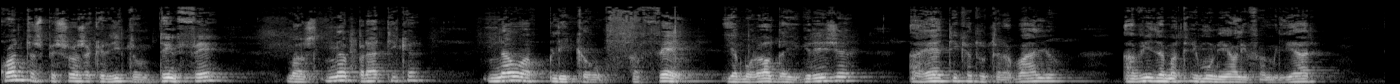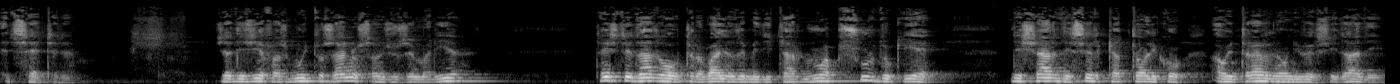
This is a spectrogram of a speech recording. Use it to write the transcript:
Quantas pessoas acreditam, têm fé, mas na prática não aplicam a fé e a moral da Igreja, a ética do trabalho, a vida matrimonial e familiar, etc. Já dizia faz muitos anos São José Maria, tens-te dado ao trabalho de meditar no absurdo que é deixar de ser católico ao entrar na universidade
